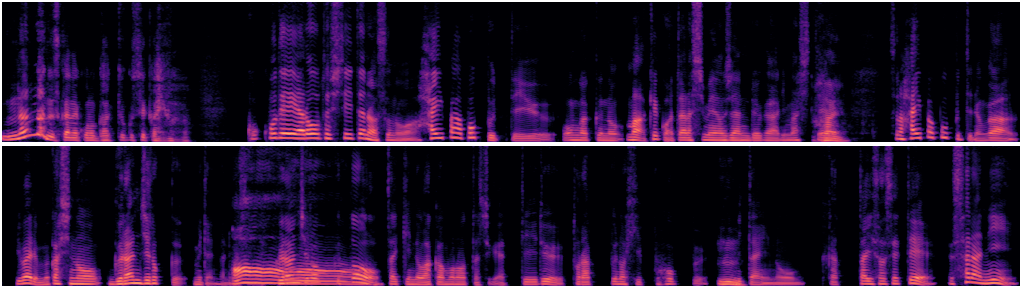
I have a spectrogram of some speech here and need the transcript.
何なんですかねこの楽曲世界は。ここでやろうとしていたのはそのハイパーポップっていう音楽のまあ結構新しめのジャンルがありまして、はい、そのハイパーポップっていうのがいわゆる昔のグランジロックみたいになりますね。グランジロックと最近の若者たちがやっているトラップのヒップホップうんみたいのを合体させて、でさらに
